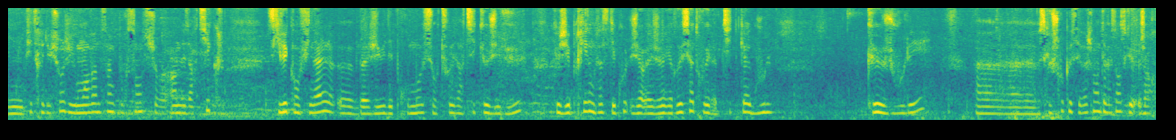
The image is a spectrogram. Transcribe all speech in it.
une petite réduction. J'ai eu moins 25% sur un des articles. Ce qui fait qu'en final, euh, bah, j'ai eu des promos sur tous les articles que j'ai vus, que j'ai pris. Donc ça, c'était cool. J'ai réussi à trouver la petite cagoule que je voulais. Parce que je trouve que c'est vachement intéressant. Parce que, genre,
